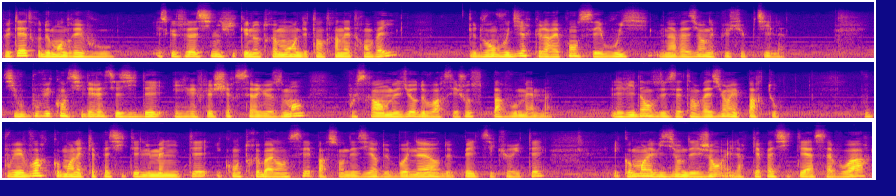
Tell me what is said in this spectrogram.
Peut-être demanderez-vous, est-ce que cela signifie que notre monde est en train d'être envahi? Nous devons vous dire que la réponse est oui, une invasion n'est plus subtile. Si vous pouvez considérer ces idées et y réfléchir sérieusement, vous serez en mesure de voir ces choses par vous-même. L'évidence de cette invasion est partout. Vous pouvez voir comment la capacité de l'humanité est contrebalancée par son désir de bonheur, de paix et de sécurité, et comment la vision des gens et leur capacité à savoir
